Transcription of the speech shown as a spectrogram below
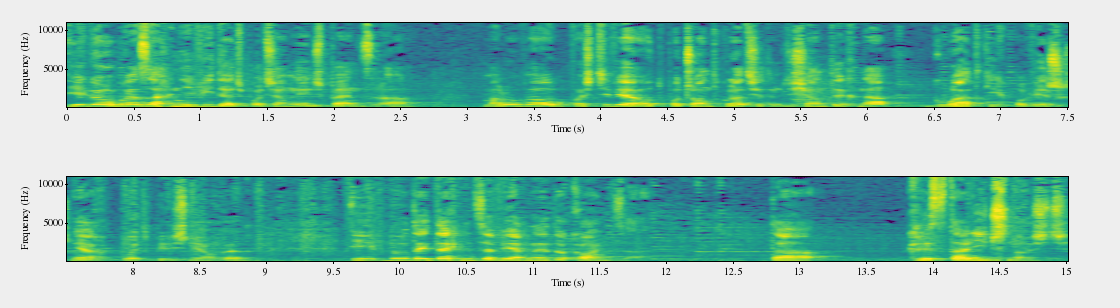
jego obrazach nie widać pociągnięć pędzla. Malował właściwie od początku lat 70. na gładkich powierzchniach płyt pilśniowych i był tej technice wierny do końca. Ta krystaliczność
